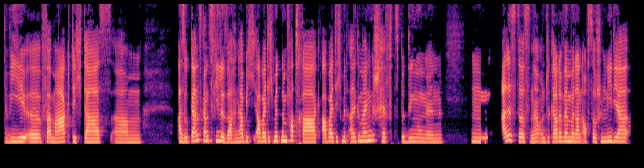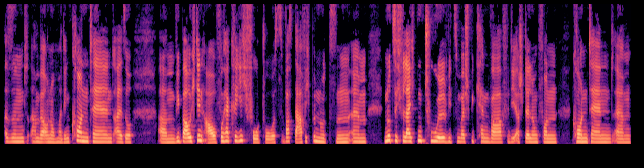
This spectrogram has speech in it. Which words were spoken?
wie äh, vermarkte ich das? Ähm, also ganz, ganz viele Sachen. Habe ich, arbeite ich mit einem Vertrag, arbeite ich mit allgemeinen Geschäftsbedingungen, hm, alles das, ne? Und gerade wenn wir dann auf Social Media sind, haben wir auch nochmal den Content, also ähm, wie baue ich den auf? Woher kriege ich Fotos? Was darf ich benutzen? Ähm, nutze ich vielleicht ein Tool wie zum Beispiel Canva für die Erstellung von Content? Ähm,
